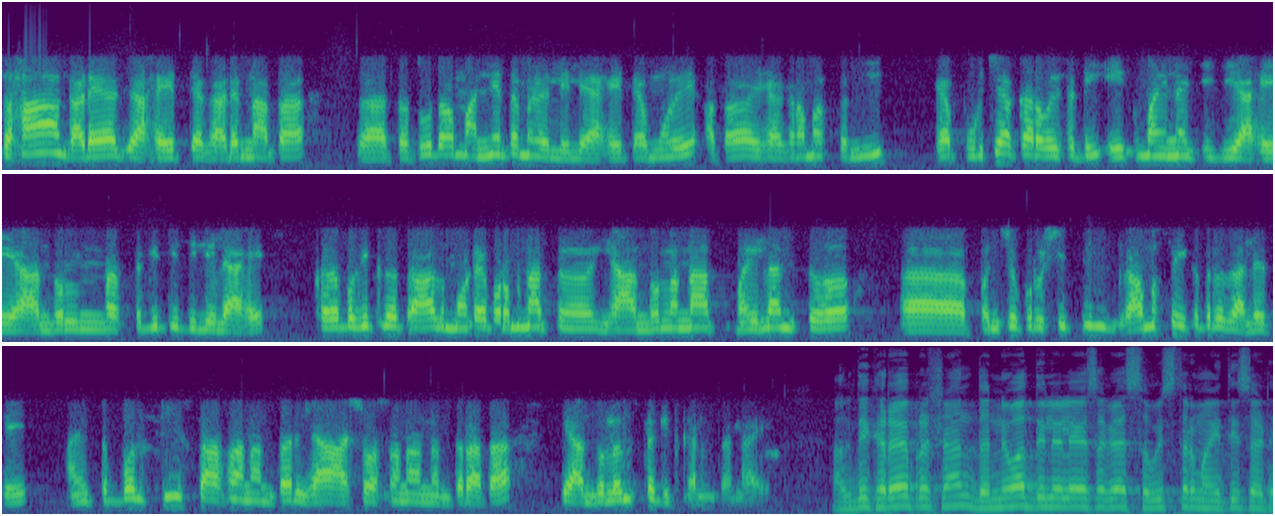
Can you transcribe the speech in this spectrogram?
सहा गाड्या ज्या आहेत त्या गाड्यांना आता तत्वता मान्यता मिळालेली आहे. त्यामुळे आता ह्या ग्रामस्थांनी ह्या पुढच्या कारवाईसाठी एक महिन्याची जी आहे या आंदोलनाला स्थगिती दिलेली आहे. खरं बघितलं तर आज मोठ्या प्रमाणात ह्या आंदोलनात महिलांसह अ, पंचक्रोशीतील ग्रामस्थ एकत्र झाले होते आणि तब्बल तीस तासानंतर ह्या आश्वासनानंतर आता हे आंदोलन स्थगित करण्यात आलं आहे. अगदी खरं आहे प्रशांत. धन्यवाद दिलेल्या सगळ्या सविस्तर माहितीसाठी.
